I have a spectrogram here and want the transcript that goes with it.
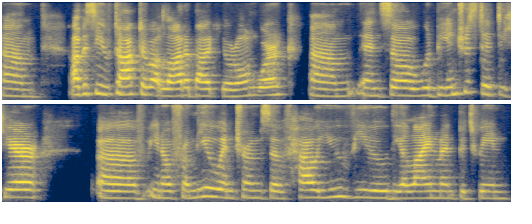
Um, obviously, you've talked about a lot about your own work, um, and so would be interested to hear, you know, from you in terms of how you view the alignment between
